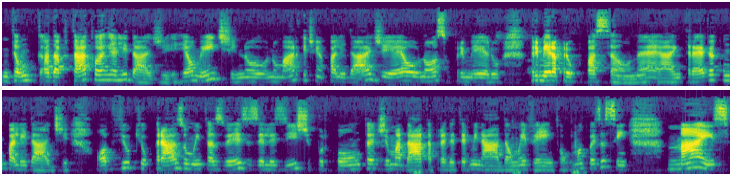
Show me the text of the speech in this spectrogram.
Então, adaptar a tua realidade. Realmente, no, no marketing, a qualidade é o nosso primeiro primeira preocupação, né? A entrega com qualidade. Óbvio que o prazo, muitas vezes, ele existe por conta conta de uma data pré-determinada, um evento, alguma coisa assim. Mas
